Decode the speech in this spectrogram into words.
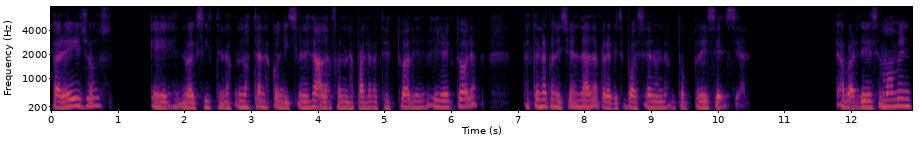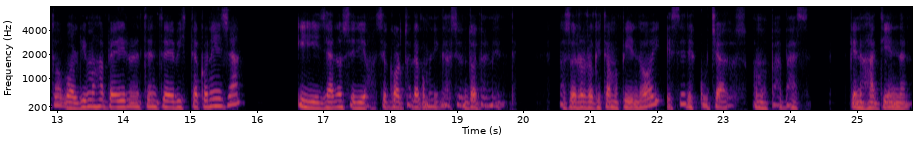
para ellos eh, no existen, están las condiciones dadas, fueron las palabras textuales de la directora, no están las condiciones dadas para que se pueda hacer un acto presencial. A partir de ese momento volvimos a pedir una entrevista con ella y ya no se dio, se cortó la comunicación totalmente. Nosotros lo que estamos pidiendo hoy es ser escuchados como papás, que nos atiendan,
